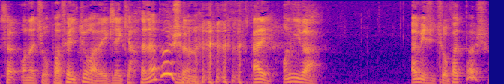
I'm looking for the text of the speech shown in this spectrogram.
ça- on n'a toujours pas fait le tour avec les cartes à la poche. Allez, on y va. Ah, mais j'ai toujours pas de poche.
